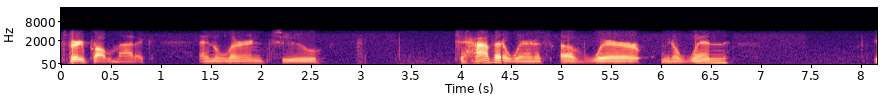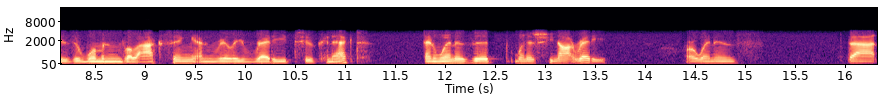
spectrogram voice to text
it's very problematic, and learn to to have that awareness of where you know when is a woman relaxing and really ready to connect and when is it when is she not ready or when is that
